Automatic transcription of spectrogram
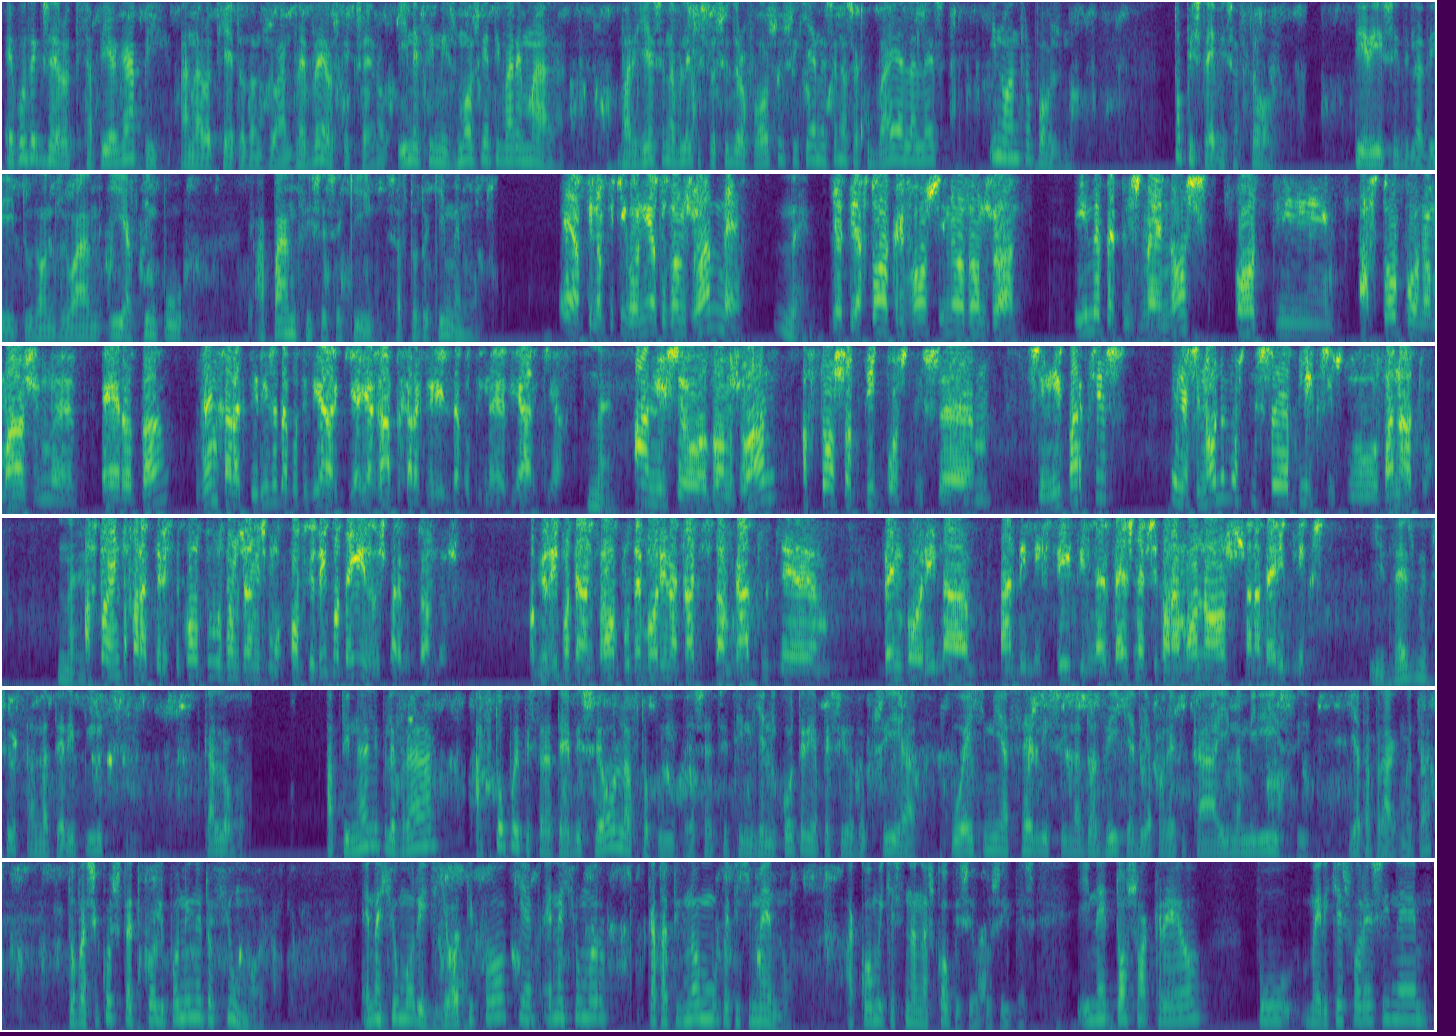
Εγώ δεν ξέρω τι θα πει αγάπη, αναρωτιέται ο Δον Ζουάν. Βεβαίως και ξέρω. Είναι ευφημισμός για τη βαρεμάρα. Βαριέσαι να βλέπεις τον σύντροφό σου, συχαίνεσαι να σε ακουμπάει, αλλά λες είναι ο άνθρωπός μου. Το πιστεύεις αυτό; Τη ρήση δηλαδή του Δον Ζουάν ή αυτήν που απάνθισες εκεί, σε αυτό το κείμενο; Ε, από την οπτική γωνία του Δον Ζουάν, ναι. Ναι. Γιατί αυτό ακριβώς είναι ο Δον Ζουάν. Είμαι πεπεισμένος ότι αυτό που ονομάζουμε έρωτα δεν χαρακτηρίζεται από τη διάρκεια. Η αγάπη χαρακτηρίζεται από τη ε, διάρκεια. Ναι. Αν είσαι ο Δον Ζουάν, αυτός ο τύπος της ε, συνύπαρξης είναι συνώνυμος της ε, πλήξης, του θανάτου. Ναι. Αυτό είναι το χαρακτηριστικό του δονζουανισμού. Οποιουδήποτε είδους παρεμπιπτόντως. Οποιουδήποτε ανθρώπου δεν μπορεί να κάτσει στα αυγά του και δεν μπορεί να αντιληφθεί την δέσμευση παρά μόνο ως θανατερή πλήξη. Η δέσμευση ως θανατερή πλήξη. Καλό. Απ' την άλλη πλευρά αυτό που επιστρατεύει σε όλο αυτό που είπες, έτσι, την γενικότερη απεσιοδοξία που έχει μια θέληση να το δει και διαφορετικά ή να μιλήσει για τα πράγματα, το βασικό συστατικό λοιπόν είναι το χιούμορ. Ένα χιούμορ ιδιότυπο και ένα χιούμορ κατά τη γνώμη μου πετυχημένο. Ακόμη και στην ανασκόπηση όπως είπες. Είναι τόσο ακραίο που μερικές φορές είναι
